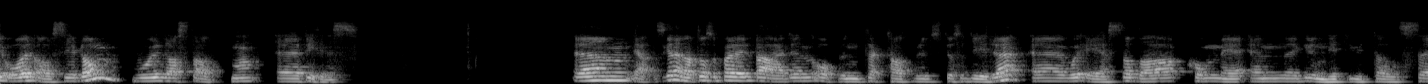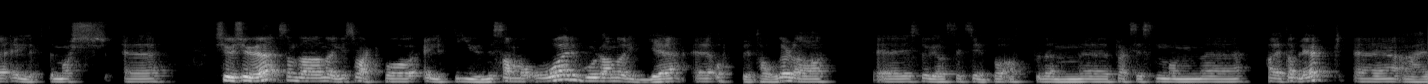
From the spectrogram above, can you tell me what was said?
i år avsier dom, hvor da staten frifinnes. Um, ja, så skal jeg nevne at det også parallelt er en åpen traktatbruddsprosedyre, eh, hvor ESA da kom med en grunngitt uttalelse 11.3 eh, 2020, som da Norge svarte på 11.6 samme år, hvor da Norge eh, opprettholder da i stor grad sitt syn på at den praksisen man har etablert, er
